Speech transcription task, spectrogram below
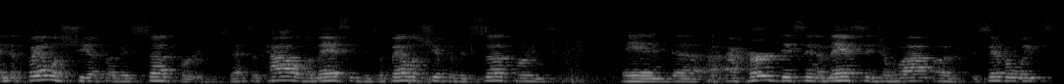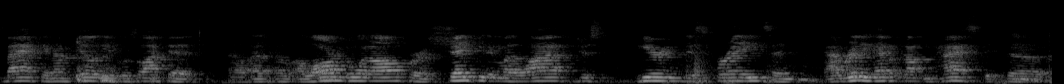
and the fellowship of his sufferings. That's the title of the message, is the fellowship of his sufferings. And uh, I heard this in a message a while, uh, several weeks back, and I'm telling you, it was like a, a, a, alarm going off or a shaking in my life, just hearing this phrase, and I really haven't gotten past it. Uh,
